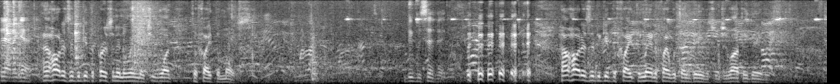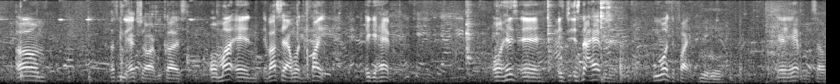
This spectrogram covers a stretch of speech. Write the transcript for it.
Say that again. How hard is it to get the person in the ring that you want to fight the most? Be Pacific. How hard is it to get the fight to land the fight with Tank Davis, with Gervonta Davis? Um, that's gonna be extra hard because on my end, if I say I want the fight, it can happen. On his end, it's, it's not happening. We want the fight. It ain't happening, so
